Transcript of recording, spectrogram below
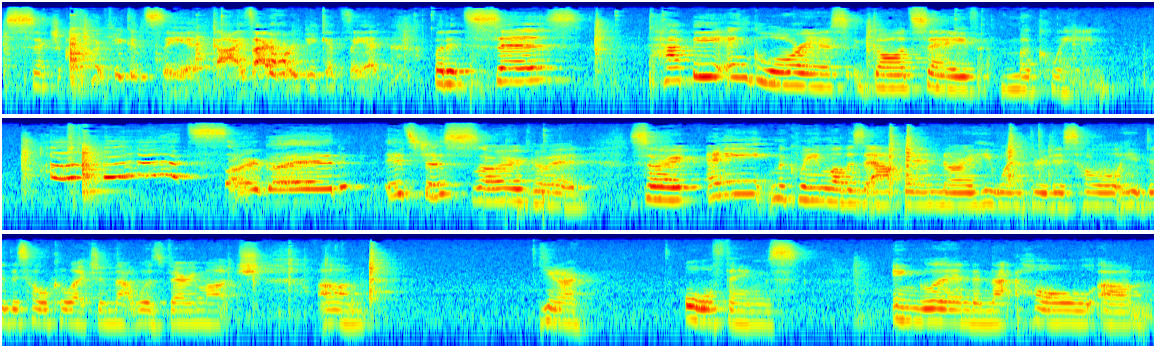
section. I hope you can see it guys. I hope you can see it. But it says happy and glorious God save McQueen so good it's just so good so any McQueen lovers out there know he went through this whole he did this whole collection that was very much um, you know, all things England and that whole um,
